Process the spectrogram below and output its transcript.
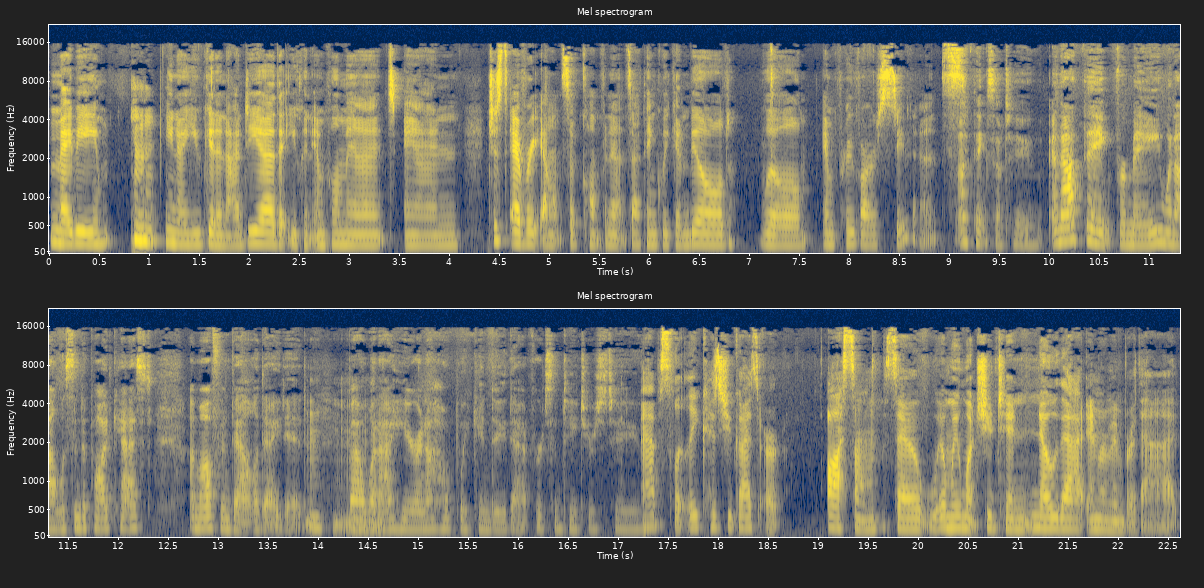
maybe, you know, you get an idea that you can implement, and just every ounce of confidence I think we can build will improve our students. I think so too. And I think for me, when I listen to podcasts, I'm often validated by what I hear, and I hope we can do that for some teachers too. Absolutely, because you guys are awesome. So, and we want you to know that and remember that.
